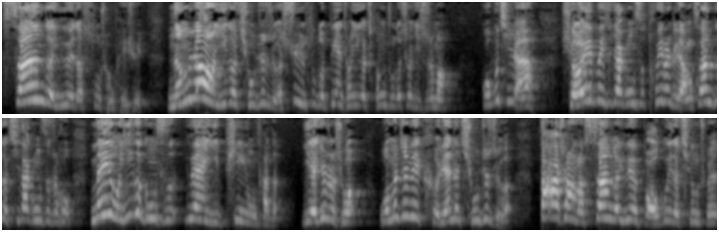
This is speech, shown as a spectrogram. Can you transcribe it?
三个月的速成培训能让一个求职者迅速的变成一个成熟的设计师吗？果不其然啊。小 A 被这家公司推了两三个其他公司之后，没有一个公司愿意聘用他的。也就是说，我们这位可怜的求职者搭上了三个月宝贵的青春，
